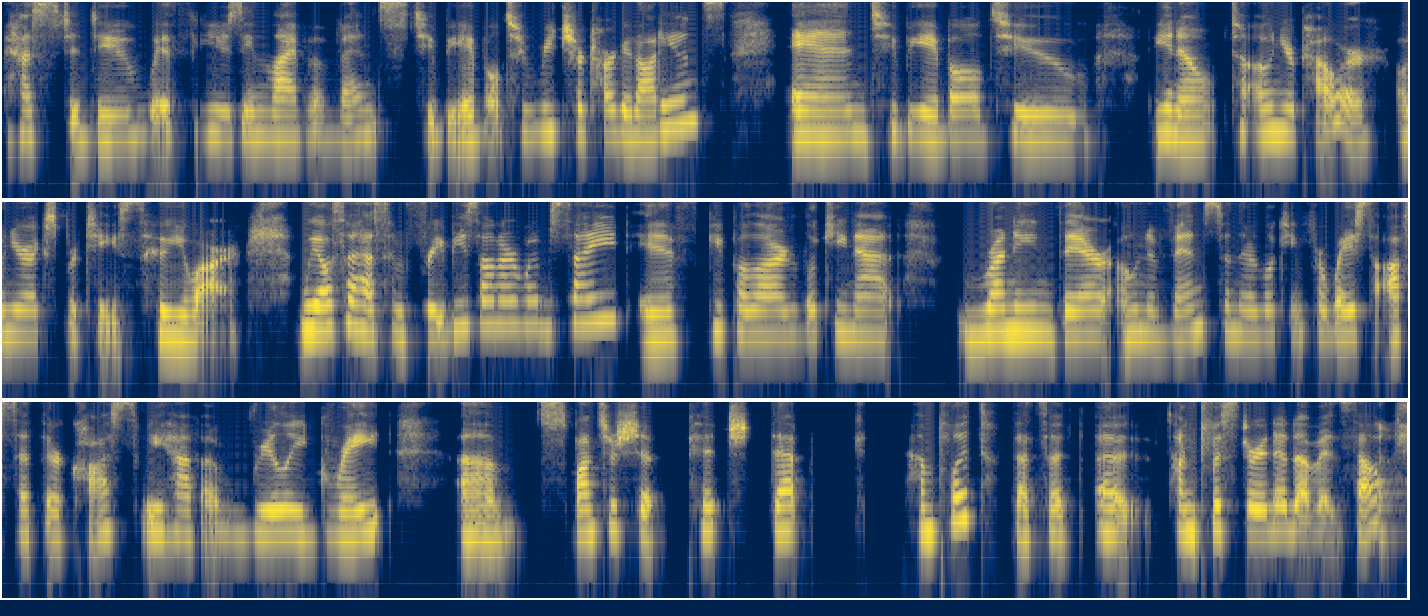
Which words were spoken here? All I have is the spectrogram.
has to do with using live events to be able to reach your target audience and to be able to you know, to own your power, own your expertise, who you are. We also have some freebies on our website. If people are looking at running their own events and they're looking for ways to offset their costs, we have a really great um, sponsorship pitch deck template. That's a, a tongue twister in and of itself.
